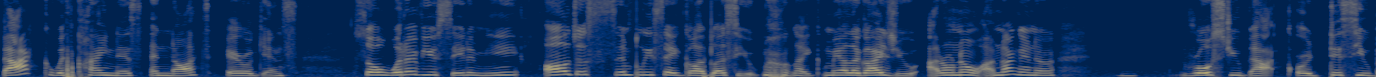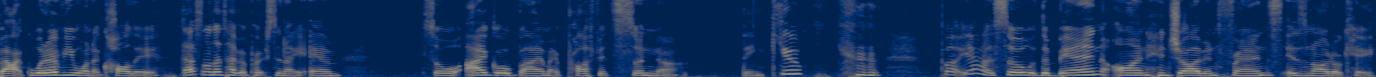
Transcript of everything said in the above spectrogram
back with kindness and not arrogance. So, whatever you say to me, I'll just simply say, God bless you. like, may Allah guide you. I don't know. I'm not gonna roast you back or diss you back, whatever you want to call it. That's not the type of person I am. So I go by my Prophet's Sunnah. Thank you. but yeah, so the ban on hijab in France is not okay.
